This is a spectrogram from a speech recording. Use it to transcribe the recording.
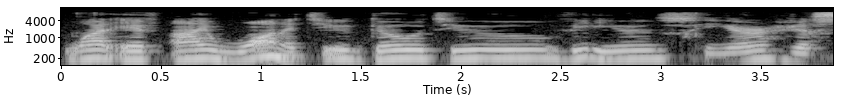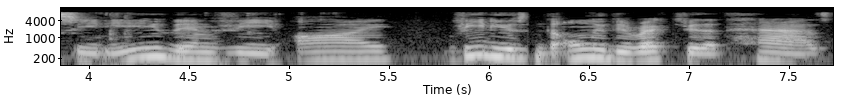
What if I wanted to go to videos here? Just cd then vi videos the only directory that has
